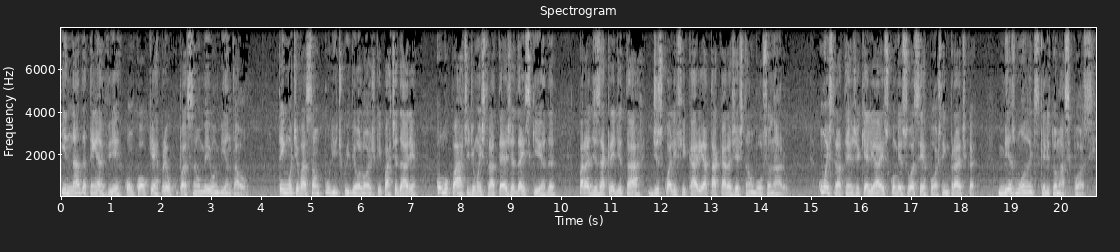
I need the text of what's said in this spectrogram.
e nada tem a ver com qualquer preocupação meioambiental. Tem motivação político-ideológica e partidária como parte de uma estratégia da esquerda para desacreditar, desqualificar e atacar a gestão Bolsonaro. Uma estratégia que, aliás, começou a ser posta em prática, mesmo antes que ele tomasse posse.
